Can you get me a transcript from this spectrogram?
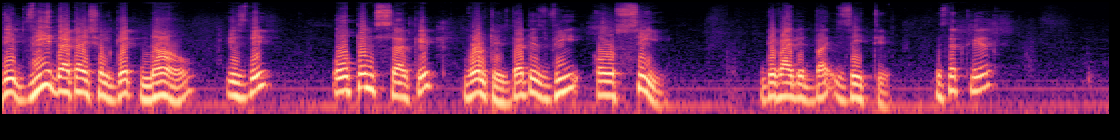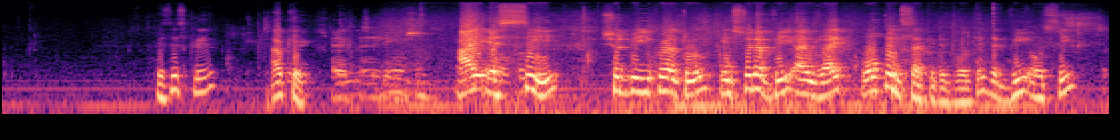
the V that I shall get now is the open circuit voltage that is VOC divided by ZT. Is that clear? Is this clear? Okay. ISC should be equal to instead of V I will write open circuited voltage that VOC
